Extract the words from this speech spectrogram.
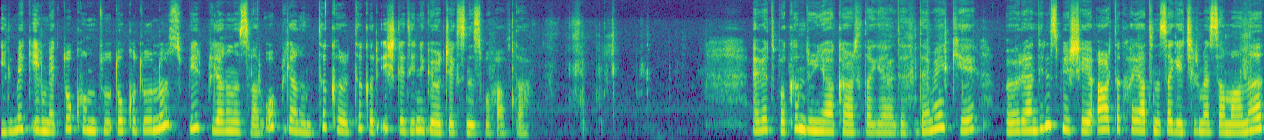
ilmek ilmek dokundu, dokuduğunuz bir planınız var. O planın tıkır tıkır işlediğini göreceksiniz bu hafta. Evet bakın dünya kartı da geldi. Demek ki öğrendiğiniz bir şeyi artık hayatınıza geçirme zamanı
